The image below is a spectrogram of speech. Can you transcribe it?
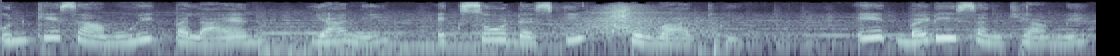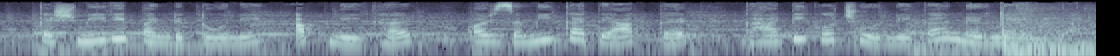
उनके सामूहिक पलायन यानी एक्सोडस की शुरुआत हुई। एक बड़ी संख्या में कश्मीरी पंडितों ने अपने घर और जमी का त्याग कर घाटी को छोड़ने का निर्णय लिया।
